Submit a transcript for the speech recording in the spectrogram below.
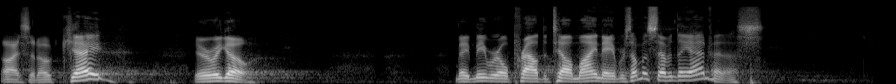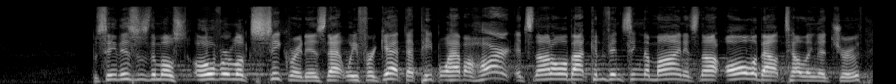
I said, okay, here we go. Made me real proud to tell my neighbors I'm a Seventh day Adventist. But see, this is the most overlooked secret is that we forget that people have a heart. It's not all about convincing the mind, it's not all about telling the truth.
